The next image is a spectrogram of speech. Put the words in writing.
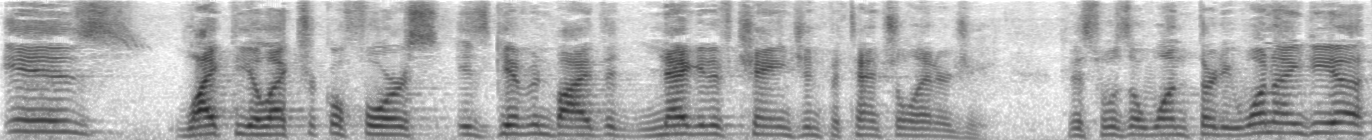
is, like the electrical force, is given by the negative change in potential energy. This was a 131 idea.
